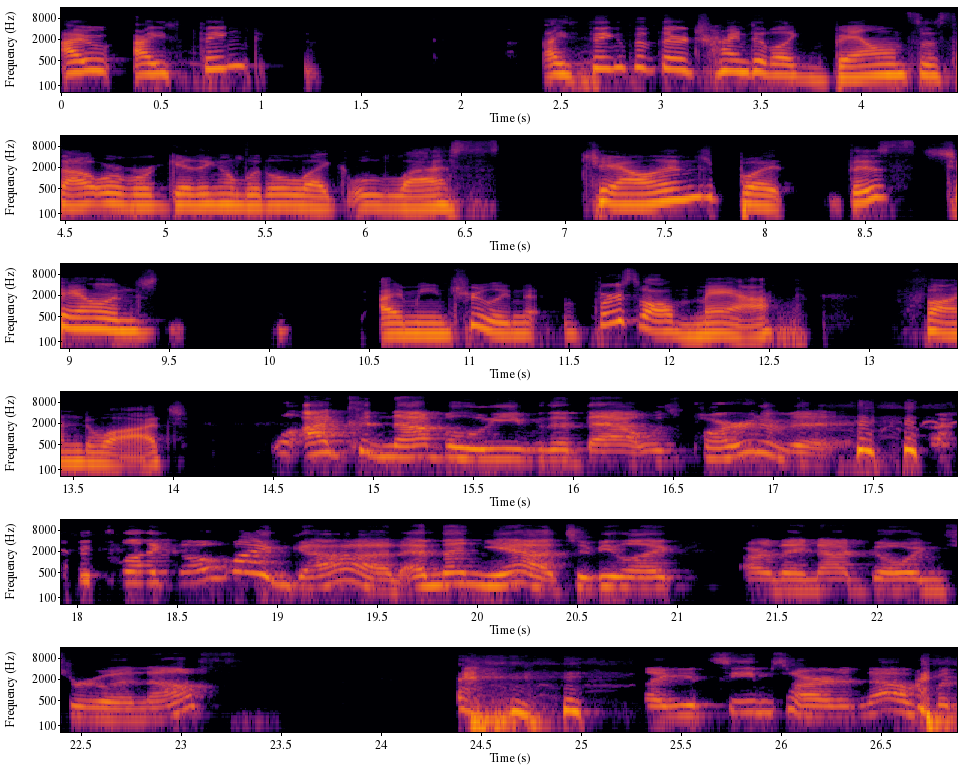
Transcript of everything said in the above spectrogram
I I think I think that they're trying to like balance this out where we're getting a little like less challenge, but this challenge I mean truly first of all math fun to watch. Well, I could not believe that that was part of it. it's like, oh my god. And then yeah, to be like are they not going through enough? Like it seems hard enough, but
